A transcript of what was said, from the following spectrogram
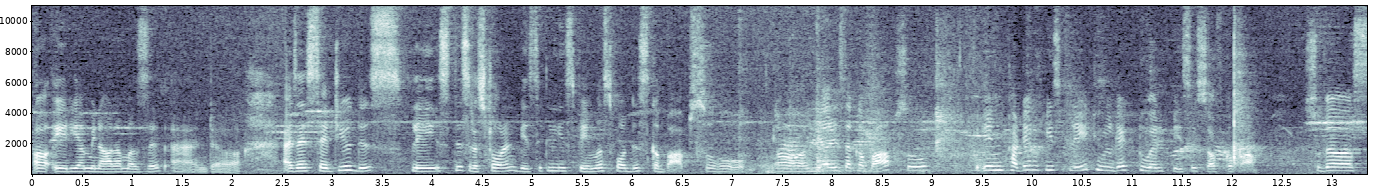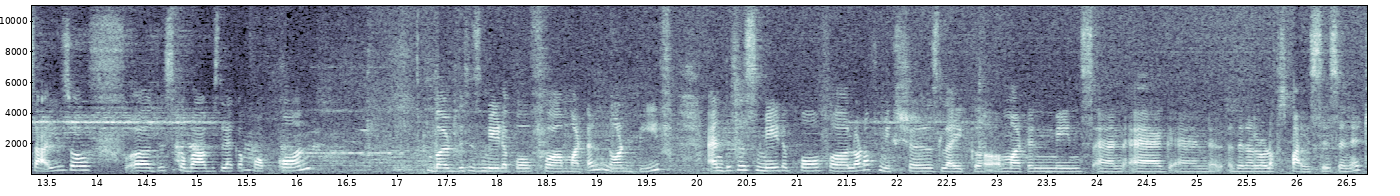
uh, area, Minara Masjid. And uh, as I said to you, this place, this restaurant, basically is famous for this kebab. So uh, here is the kebab. So in 30 rupees plate, you will get 12 pieces of kebab. So the size of uh, this kebab is like a popcorn but this is made up of uh, mutton not beef. And this is made up of a lot of mixtures like uh, mutton mince and egg and uh, there are a lot of spices in it.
